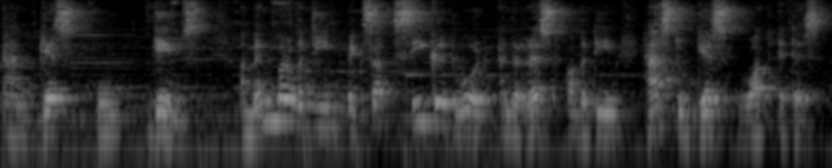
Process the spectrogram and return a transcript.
and guess who games. A member of the team picks a secret word and the rest of the team has to guess what it is.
